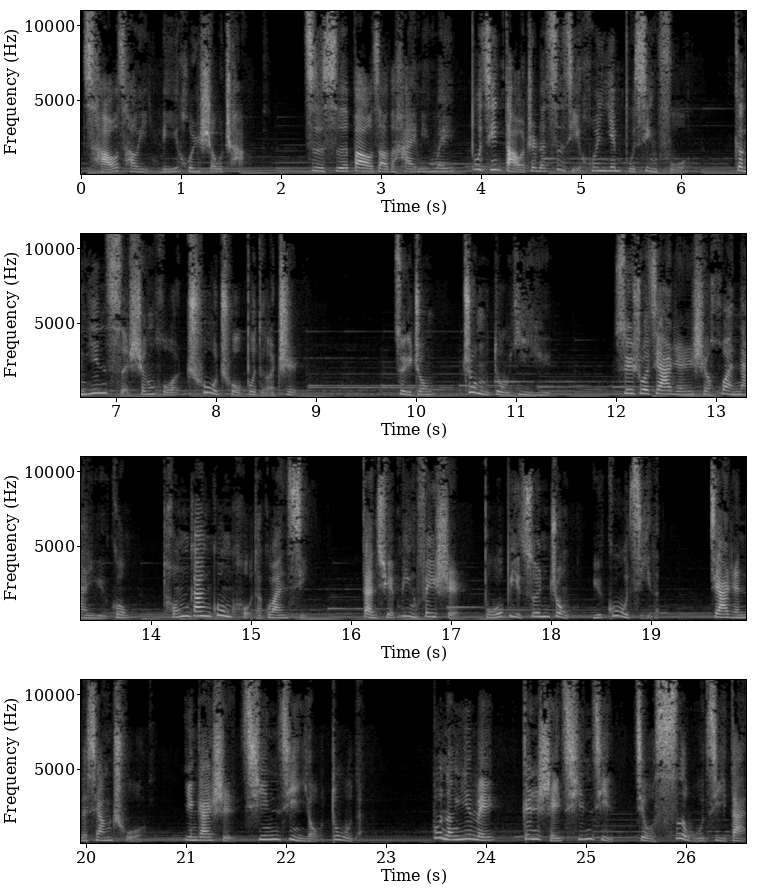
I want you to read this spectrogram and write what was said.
草草以离婚收场。自私暴躁的海明威不仅导致了自己婚姻不幸福，更因此生活处处不得志，最终重度抑郁。虽说家人是患难与共、同甘共苦的关系，但却并非是不必尊重与顾及的。家人的相处。应该是亲近有度的，不能因为跟谁亲近就肆无忌惮。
